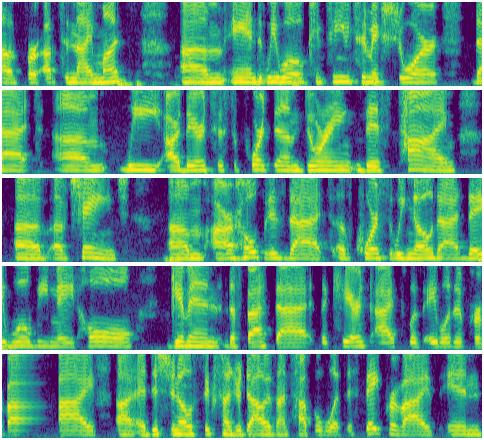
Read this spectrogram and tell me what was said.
uh, for up to nine months. Um, and we will continue to make sure that um, we are there to support them during this time of, of change. Um, our hope is that, of course, we know that they will be made whole given the fact that the CARES Act was able to provide uh, additional $600 on top of what the state provides in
